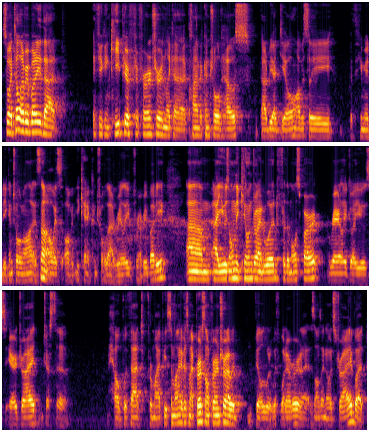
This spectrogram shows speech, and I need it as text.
So I tell everybody that if you can keep your furniture in like a climate controlled house, that'd be ideal. Obviously, with humidity control and all that, it's not always you can't control that really for everybody. Um, I use only kiln dried wood for the most part. Rarely do I use air dried just to help with that for my peace of mind. If it's my personal furniture, I would build it with whatever as long as I know it's dry. But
